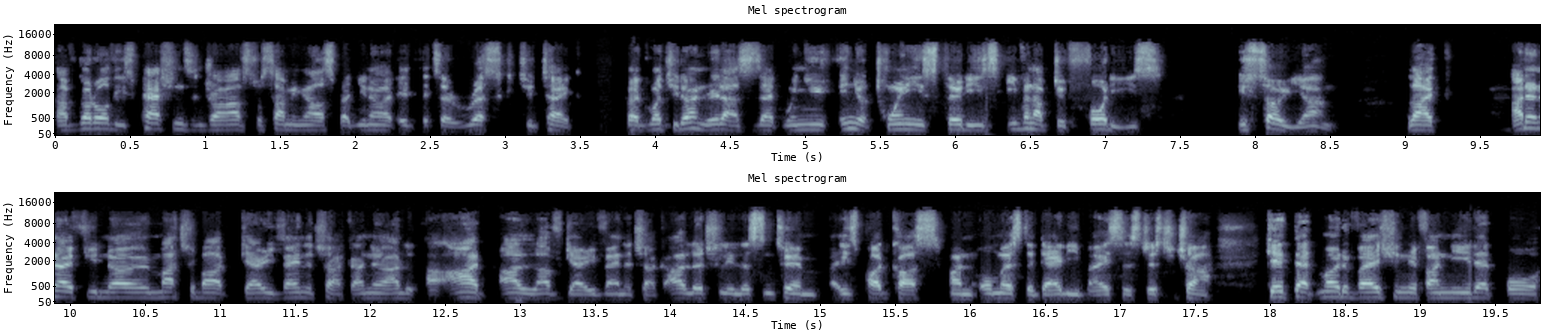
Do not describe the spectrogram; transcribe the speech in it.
I've got all these passions and drives for something else, but you know, it, it's a risk to take. But what you don't realize is that when you're in your 20s, 30s, even up to 40s, you're so young. Like I don't know if you know much about Gary Vaynerchuk. I know I, I, I love Gary Vaynerchuk. I literally listen to him his podcasts on almost a daily basis just to try get that motivation if I need it. Or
